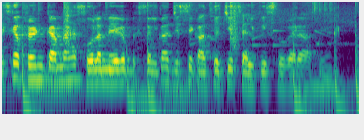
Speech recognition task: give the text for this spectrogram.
इसका फ्रंट कैमरा है 16 मेगापिक्सल का जिससे काफ़ी अच्छी सेल्फीज वगैरह आती हैं।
